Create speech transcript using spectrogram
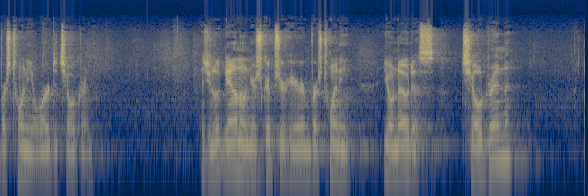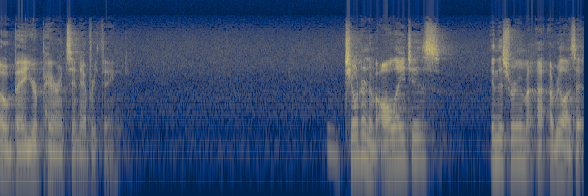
Verse 20, a word to children. As you look down on your scripture here in verse 20, you'll notice children, obey your parents in everything. Children of all ages in this room, I, I realize that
